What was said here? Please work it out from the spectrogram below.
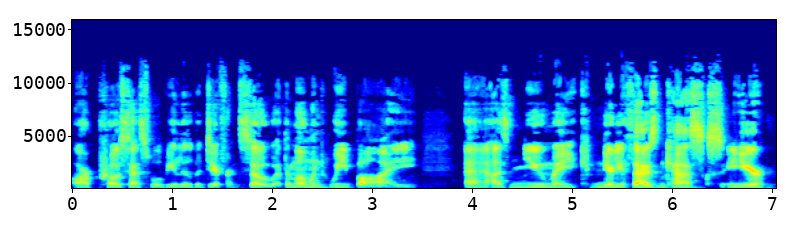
our process will be a little bit different. So, at the moment, we buy uh, as new make nearly a thousand casks a year,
